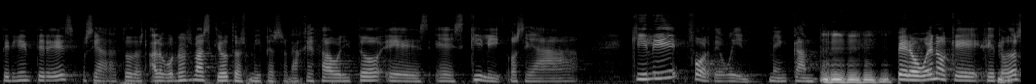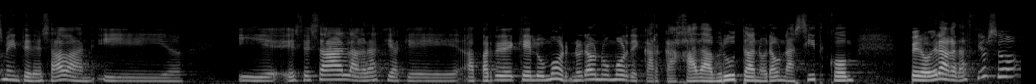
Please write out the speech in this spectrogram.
tenía interés, o sea, todos, algunos más que otros. Mi personaje favorito es, es Killy, o sea, Killy for the win, me encanta. Pero bueno, que, que todos me interesaban y, y, es esa la gracia, que aparte de que el humor no era un humor de carcajada bruta, no era una sitcom, pero era gracioso,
